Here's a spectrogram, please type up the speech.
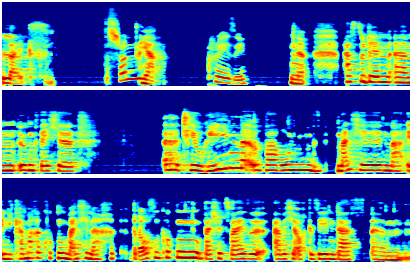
Likes. Das ist schon ja. crazy. Ja. Hast du denn ähm, irgendwelche äh, Theorien, warum manche nach, in die Kamera gucken, manche nach draußen gucken. Beispielsweise habe ich ja auch gesehen, dass ähm,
